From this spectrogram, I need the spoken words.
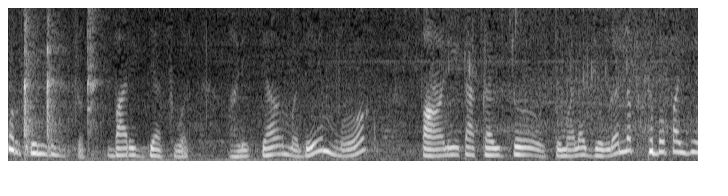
परतून घ्यायचं बारीक गॅसवर. आणि त्यामध्ये मग पाणी टाकायचं. तुम्हाला जेवढं लपथब पाहिजे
